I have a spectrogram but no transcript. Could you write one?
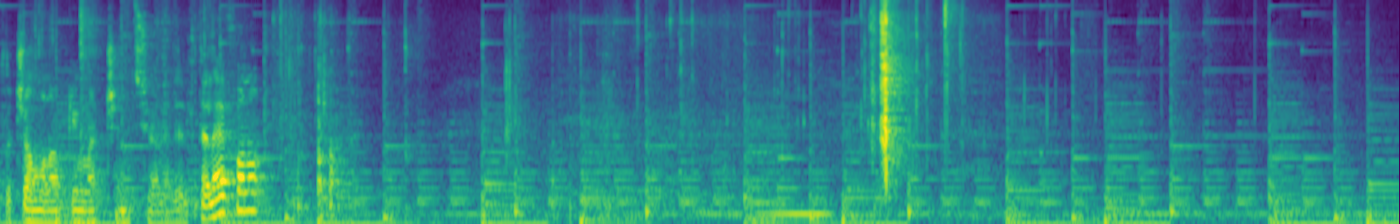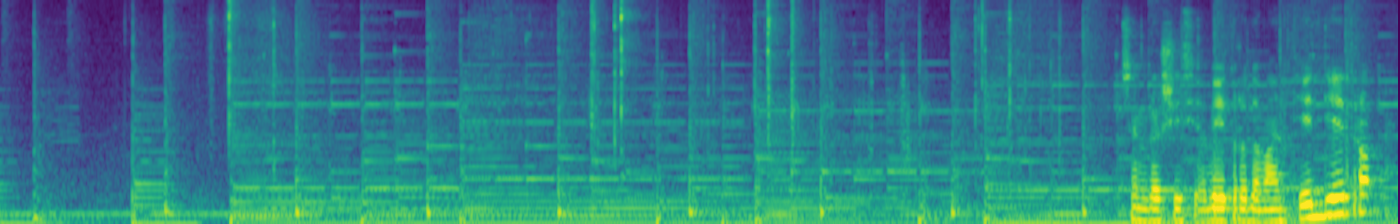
facciamo la prima accensione del telefono sembra ci sia vetro davanti e dietro.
